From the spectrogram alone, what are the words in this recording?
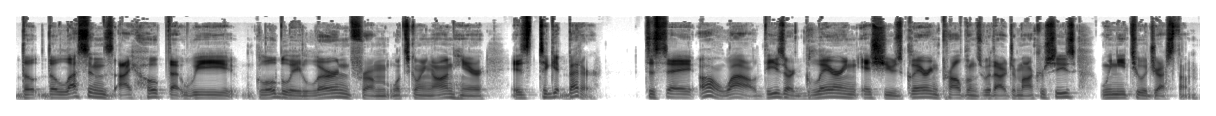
the the lessons I hope that we globally learn from what's going on here is to get better to say, oh, wow, these are glaring issues, glaring problems with our democracies. We need to address them.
